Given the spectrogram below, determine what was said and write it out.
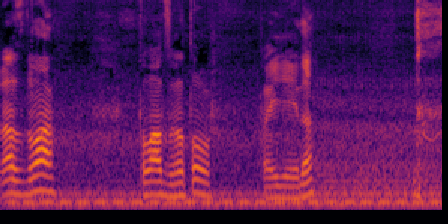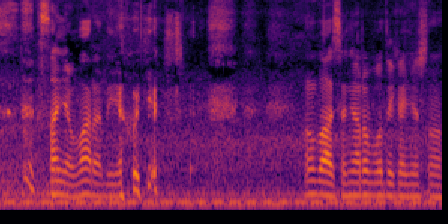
Раз, два, плац готов, по ідеї, да? Саня варений, я хуєш. Ну да, сьогодні роботи, звісно,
